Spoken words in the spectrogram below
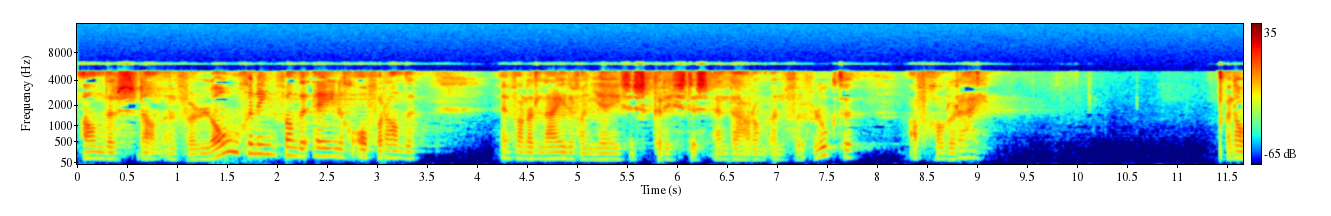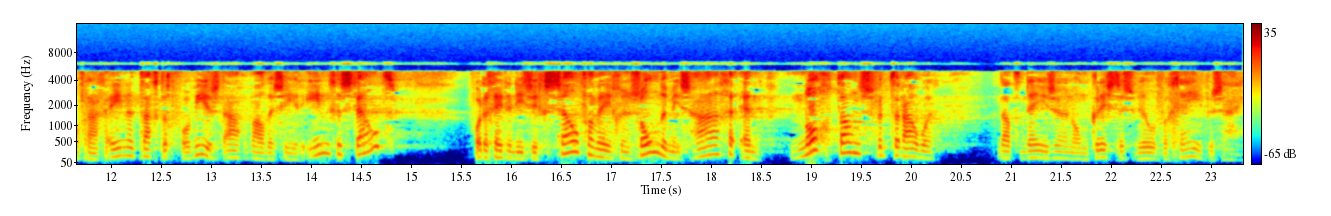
anders dan een verloochening van de enige offerande en van het lijden van Jezus Christus en daarom een vervloekte afgoderij. En dan vraag 81, voor wie is het avondmaal des Heeren ingesteld? Voor degenen die zichzelf vanwege hun zonde mishagen en nochtans vertrouwen dat deze hun om Christus wil vergeven zijn.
